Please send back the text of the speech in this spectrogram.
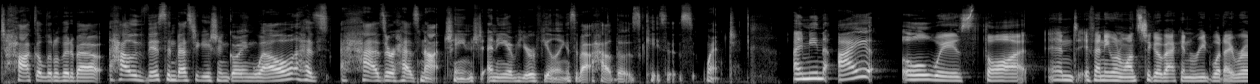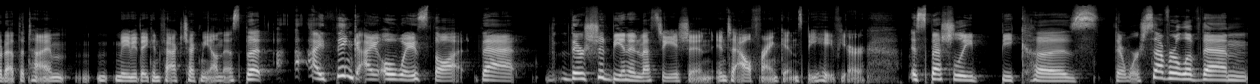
talk a little bit about how this investigation going well has has or has not changed any of your feelings about how those cases went. I mean, I always thought, and if anyone wants to go back and read what I wrote at the time, maybe they can fact check me on this, but I think I always thought that there should be an investigation into Al Franken's behavior, especially because there were several of them.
